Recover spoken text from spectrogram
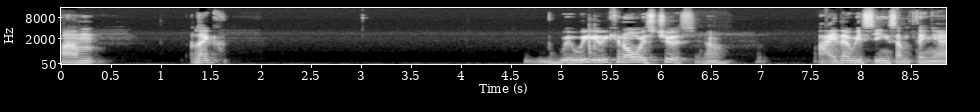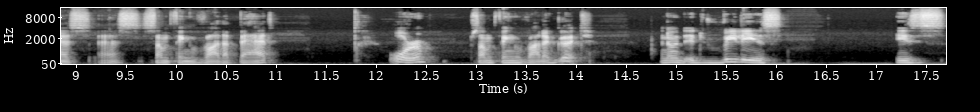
Um, like we, we, we can always choose, you know. Either we're seeing something as as something rather bad, or something rather good. You know, it really is is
